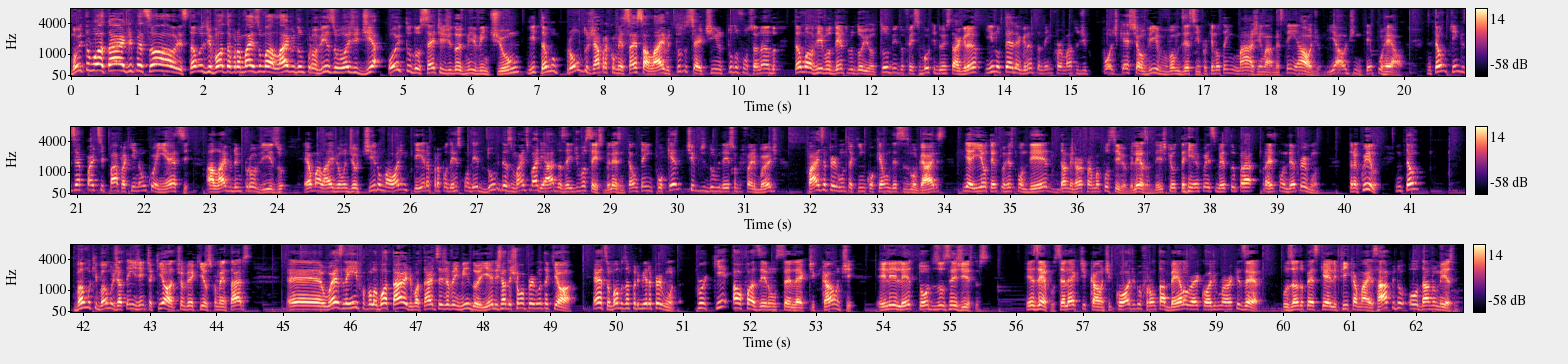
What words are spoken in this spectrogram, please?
Muito boa tarde, pessoal! Estamos de volta para mais uma live do Improviso, hoje, dia 8 do 7 de 2021, e estamos prontos já para começar essa live, tudo certinho, tudo funcionando. Estamos ao vivo dentro do YouTube, do Facebook, do Instagram e no Telegram também em formato de podcast ao vivo, vamos dizer assim, porque não tem imagem lá, mas tem áudio, e áudio em tempo real. Então, quem quiser participar, para quem não conhece, a live do Improviso é uma live onde eu tiro uma hora inteira para poder responder dúvidas mais variadas aí de vocês, beleza? Então tem qualquer tipo de dúvida aí sobre Firebird, faz a pergunta aqui em qualquer um desses lugares e aí eu tento responder da melhor forma possível, beleza? Desde que eu tenha conhecimento para responder a pergunta. Tranquilo? Então, vamos que vamos, já tem gente aqui, ó, deixa eu ver aqui os comentários. É, Wesley Info falou boa tarde, boa tarde, seja bem-vindo. E ele já deixou uma pergunta aqui, ó. Edson, vamos à primeira pergunta. Por que ao fazer um select count ele lê todos os registros. Exemplo, select count código from tabela where código maior que zero. Usando o PSQL fica mais rápido ou dá no mesmo?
